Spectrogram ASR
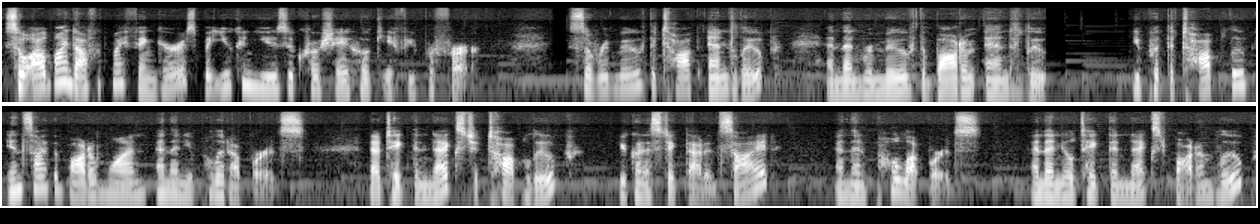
So I'll bind off with my fingers, but you can use a crochet hook if you prefer. So remove the top end loop and then remove the bottom end loop. You put the top loop inside the bottom one and then you pull it upwards. Now take the next top loop, you're going to stick that inside and then pull upwards. And then you'll take the next bottom loop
